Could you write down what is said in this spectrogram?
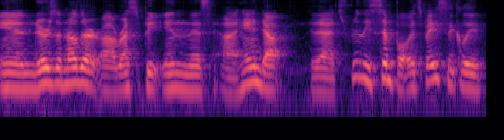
And there's another uh, recipe in this uh, handout that's really simple. It's basically,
